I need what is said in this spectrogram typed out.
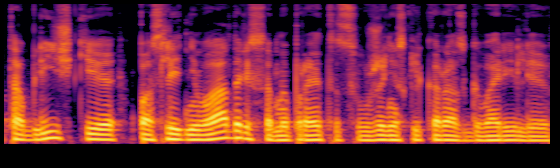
таблички последнего адреса. Мы про это уже несколько раз говорили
